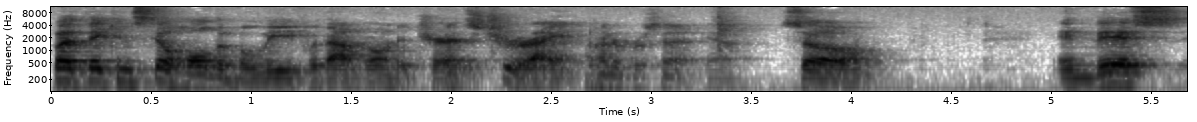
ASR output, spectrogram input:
but they can still hold a belief without going to church. That's true, right? 100%. Yeah. So, in this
